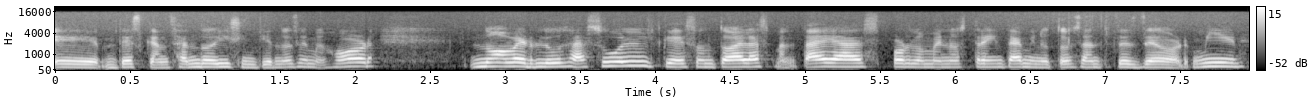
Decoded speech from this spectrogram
eh, descansando y sintiéndose mejor. No ver luz azul, que son todas las pantallas, por lo menos 30 minutos antes de dormir.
